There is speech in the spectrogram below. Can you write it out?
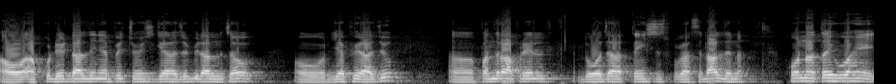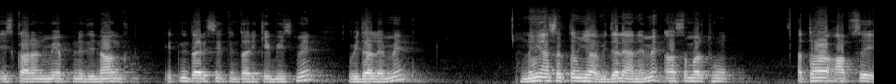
और आपको डेट डाल देनी यहाँ पे चौबीस ग्यारह जो भी डालना चाहो, और या फिर आज पंद्रह अप्रैल 2023 इस प्रकार से डाल देना। होना तय हुआ है, इस कारण मैं अपने दिनांक इतनी तारीख से इतनी तारीख के बीच में विद्यालय में नहीं आ सकता हूँ या विद्यालय आने में असमर्थ हूँ। अतः आपसे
